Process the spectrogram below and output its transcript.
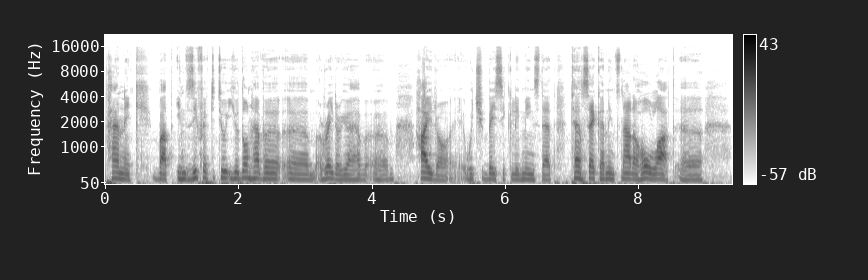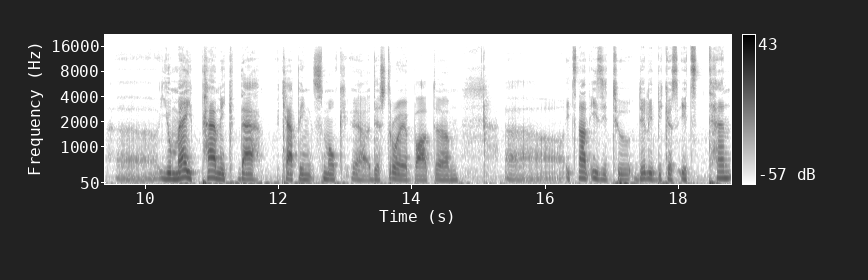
panic. But in Z52 you don't have a, um, radar you have um, hydro which basically means that 10 seconds it's not a whole lot. Uh, uh, you may panic that capping smoke uh, destroyer but um, uh, it's not easy to delete because it's 10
